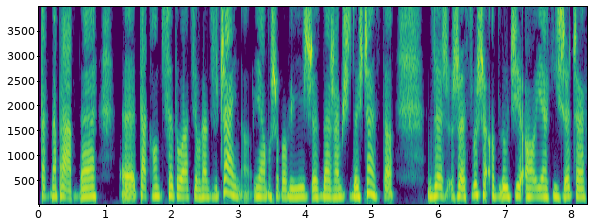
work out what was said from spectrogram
tak naprawdę e, taką sytuacją nadzwyczajną. Ja muszę powiedzieć, że zdarza mi się dość często, że, że słyszę od ludzi o jakichś rzeczach,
